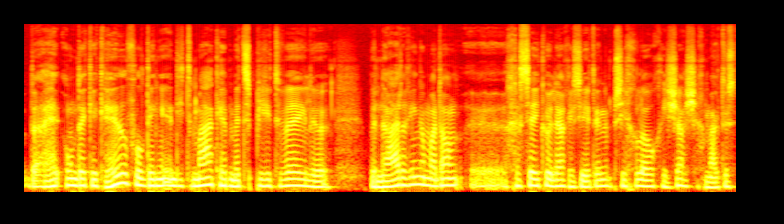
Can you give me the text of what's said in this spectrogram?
daar ontdek ik heel veel dingen in die te maken hebben met spirituele benaderingen, maar dan uh, geseculariseerd en een psychologisch jasje gemaakt. Dus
